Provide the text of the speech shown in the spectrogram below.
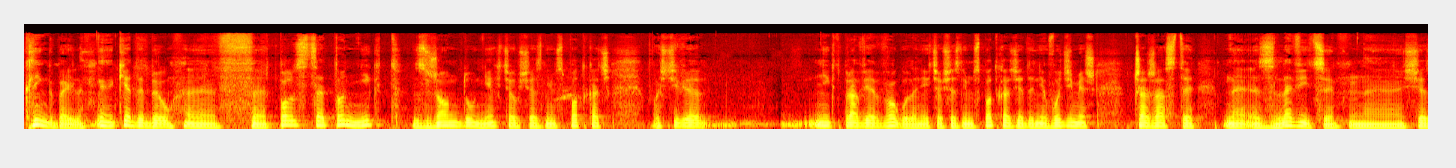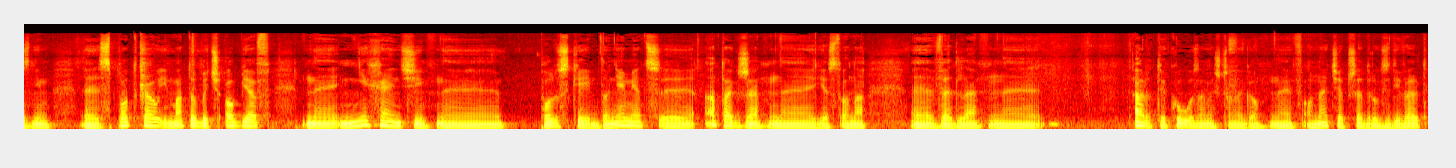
Klingbeil, kiedy był w Polsce, to nikt z rządu nie chciał się z nim spotkać. Właściwie nikt prawie w ogóle nie chciał się z nim spotkać, jedynie Włodzimierz Czarzasty e, z Lewicy e, się z nim e, spotkał i ma to być objaw niechęci polskiej do Niemiec, a także jest ona wedle artykułu zamieszczonego w Onecie, przedruk z Die Welt,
